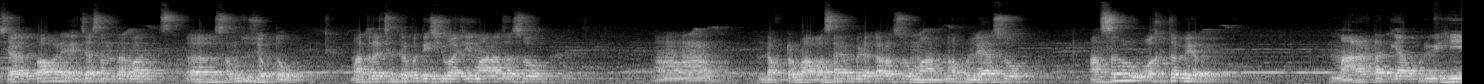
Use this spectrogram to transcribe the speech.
शरद पवार यांच्या संदर्भात समजू शकतो. मात्र छत्रपती शिवाजी महाराज असो डॉक्टर बाबासाहेब आंबेडकर असो महात्मा फुले असो असं वक्तव्य महाराष्ट्रात यापूर्वीही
